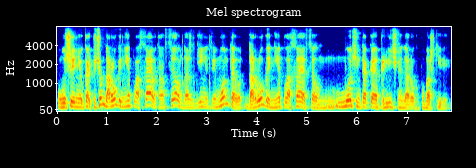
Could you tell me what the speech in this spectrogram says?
улучшение качества. Причем дорога неплохая, вот она в целом, даже где нет ремонта, вот дорога неплохая в целом. Очень такая приличная дорога по Башкирии.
